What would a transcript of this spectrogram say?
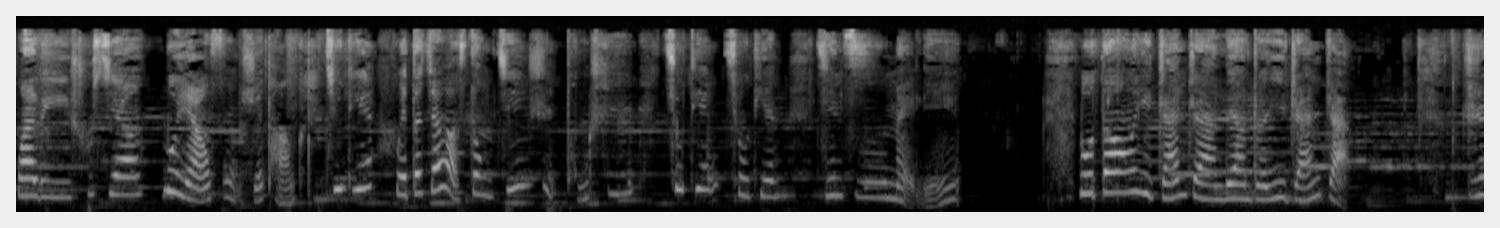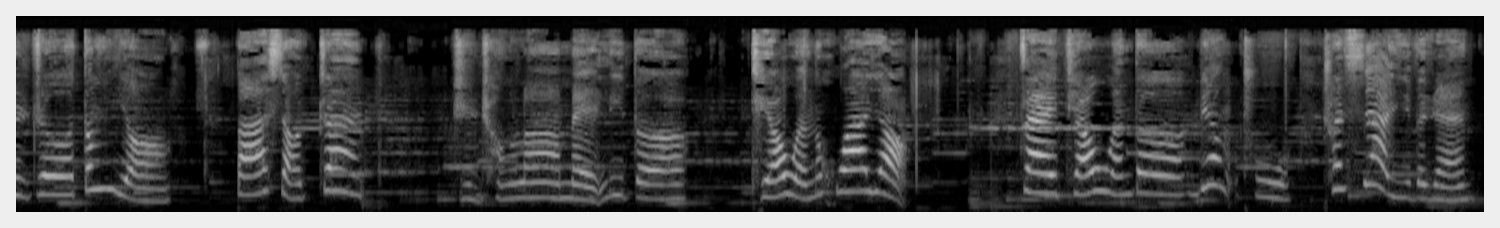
万里书香洛阳父母学堂，今天为大家朗诵今日童诗《秋天》。秋天，金子美玲，路灯一盏盏亮着，一盏盏指着灯影，把小镇指成了美丽的。条纹花样，在条纹的亮处，穿夏衣的人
